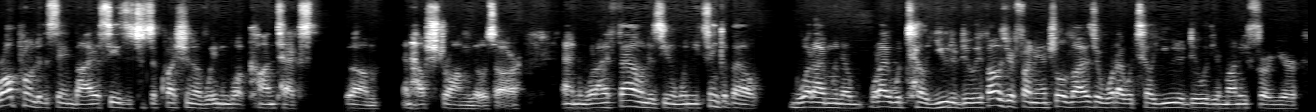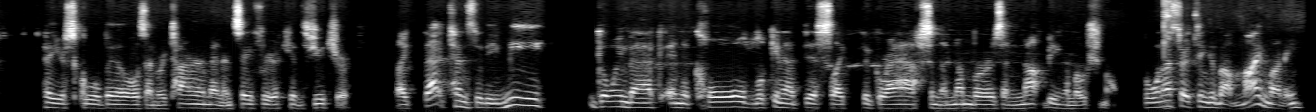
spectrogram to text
we're all prone to the same biases. It's just a question of in what context um, and how strong those are. And what i found is you know when you think about what i'm going to what i would tell you to do if i was your financial advisor what i would tell you to do with your money for your pay your school bills and retirement and save for your kid's future like that tends to be me going back in the cold looking at this like the graphs and the numbers and not being emotional but when I start thinking about my money,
